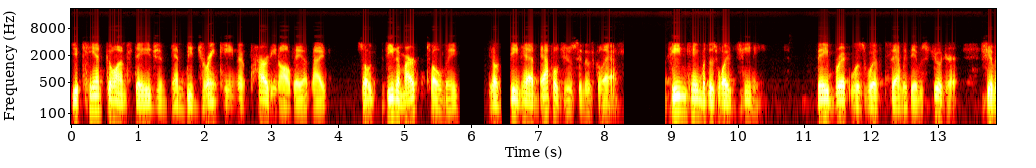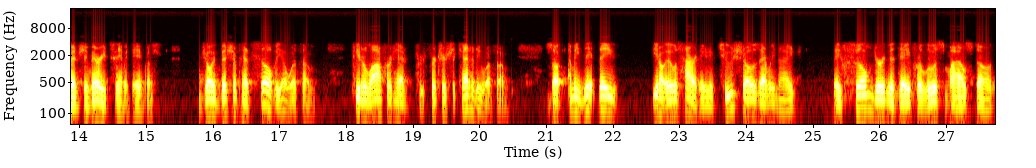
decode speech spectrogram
You can't go on stage and, and be drinking and partying all day and night. So Deana Martin told me, you know, Dean had apple juice in his glass. Dean came with his wife Jeannie. May Britt was with Sammy Davis Jr. She eventually married Sammy Davis. Joey Bishop had Sylvia with him. Peter Lawford had Patricia Kennedy with him. So I mean, they, they, you know, it was hard. They did two shows every night. They filmed during the day for Lewis Milestone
